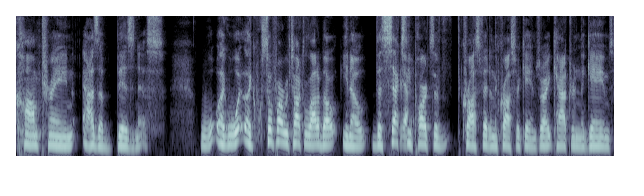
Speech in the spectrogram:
CompTrain as a business? Like what? Like so far, we've talked a lot about you know the sexy yeah. parts of CrossFit and the CrossFit Games, right? Katrin, the games,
